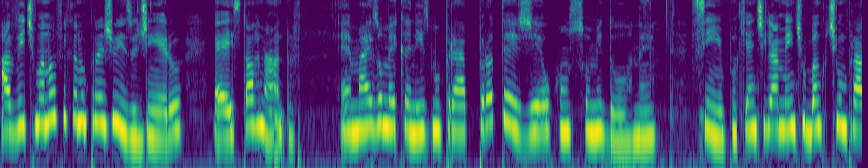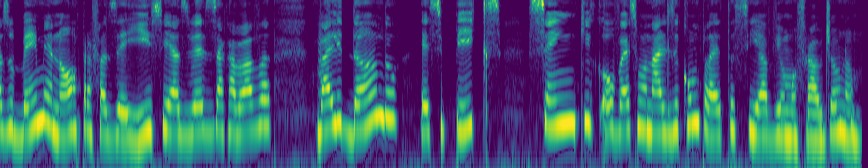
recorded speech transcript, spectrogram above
a vítima não fica no prejuízo, o dinheiro é estornado. É mais um mecanismo para proteger o consumidor, né? Sim, porque antigamente o banco tinha um prazo bem menor para fazer isso e às vezes acabava validando esse PIX sem que houvesse uma análise completa se havia uma fraude ou não.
